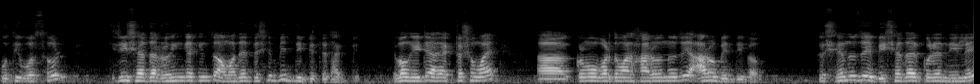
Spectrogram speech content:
প্রতি বছর তিরিশ হাজার রোহিঙ্গা কিন্তু আমাদের দেশে বৃদ্ধি পেতে থাকবে। এবং এটা একটা সময় ক্রমবর্ধমান হার অনুযায়ী আরও বৃদ্ধি পাবে। তো সে অনুযায়ী বিশ হাজার করে নিলে,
